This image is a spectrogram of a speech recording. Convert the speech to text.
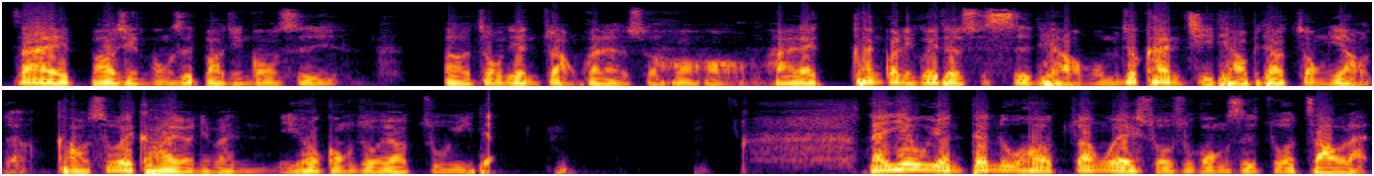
在保险公司、保金公司。呃，中间转换的时候，哈，还来看管理规则是四条，我们就看几条比较重要的，考试会考，有你们以后工作要注意的。来，业务员登录后，专为所属公司做招揽。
